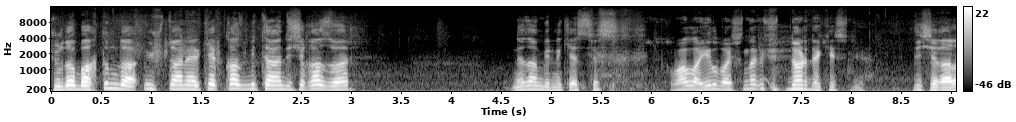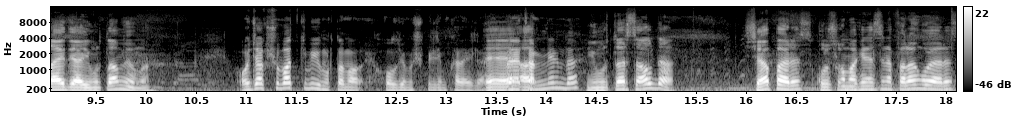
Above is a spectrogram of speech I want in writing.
Şurada baktım da 3 tane erkek kaz bir tane dişi kaz var. Ne zaman birini keseceğiz? Vallahi yıl başında 3-4 de kesiliyor. Dişi kalaydı ya yumurtlamıyor mu? Ocak Şubat gibi yumurtlama oluyormuş bildiğim kadarıyla. Ee, ben de tam bilmiyorum da. Yumurtlar sal da şey yaparız. Kuluçka makinesine falan koyarız.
